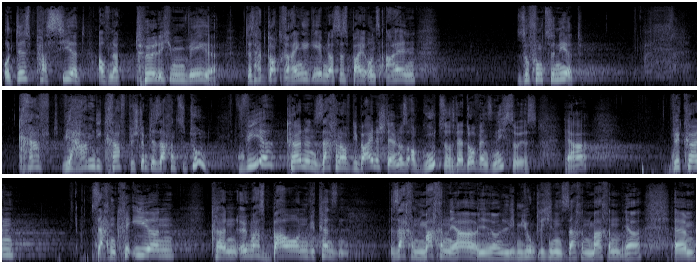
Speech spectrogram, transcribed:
Und das passiert auf natürlichem Wege. Das hat Gott reingegeben, dass es bei uns allen so funktioniert. Kraft. Wir haben die Kraft, bestimmte Sachen zu tun. Wir können Sachen auf die Beine stellen. Das ist auch gut so. Es wäre doof, wenn es nicht so ist. Ja. Wir können Sachen kreieren, können irgendwas bauen, wir können Sachen machen, ja, ihr lieben Jugendlichen, Sachen machen, ja. Ähm,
